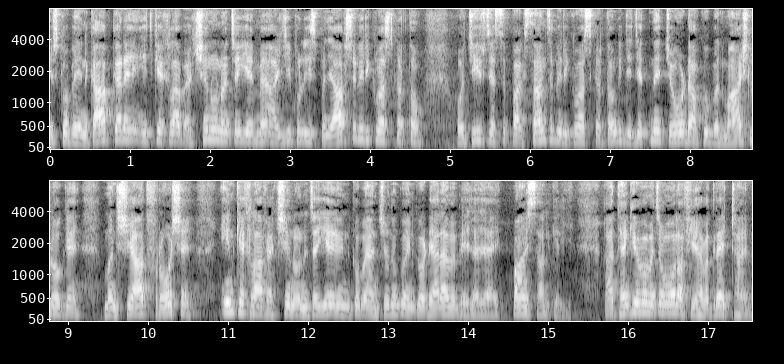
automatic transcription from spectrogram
इसको बेनकाब करें, इसके खिलाफ एक्शन होना चाहिए। मैं आईजी पुलिस पंजाब से भी रिक्वेस्ट करता हूँ और चीफ जस्टिस पाकिस्तान से भी रिक्वेस्ट करता हूँ कि जितने चोर, डाकू, बदमाश लोग हैं, मनशियात, फरोश हैं, इनके खिलाफ एक्शन होना चाहिए। इनको बयानचुदों को इनको अडयाला में भेजा जाए पाँच साल के लिए। Thank you very much all of you have a great time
